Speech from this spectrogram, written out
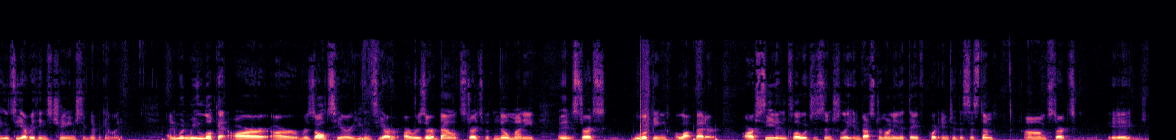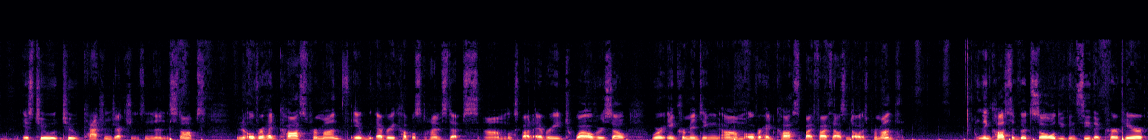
you can see everything's changed significantly. And when we look at our, our results here, you can see our, our reserve balance starts with no money, and it starts looking a lot better. Our seed inflow, which is essentially investor money that they've put into the system, um, starts is two two cash injections, and then it stops. An overhead cost per month, it, every couple time steps, um, looks about every 12 or so, we're incrementing um, overhead costs by $5,000 per month. And then cost of goods sold, you can see the curve here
